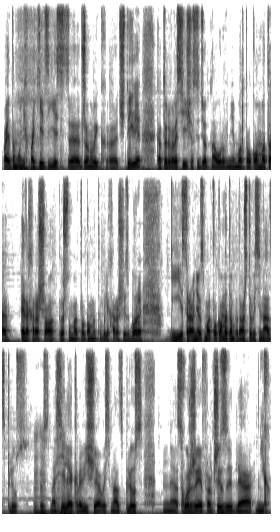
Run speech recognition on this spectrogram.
поэтому у них в пакете есть э, John Wick э, 4, который в России сейчас идет на уровне Mortal Kombat. Это хорошо, потому что у Mortal Kombat были хорошие сборы. И сравниваю с Mortal Kombat, потому что 18+. Мгм, То есть насилие, кровище 18+, м, схожие франшизы для них.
